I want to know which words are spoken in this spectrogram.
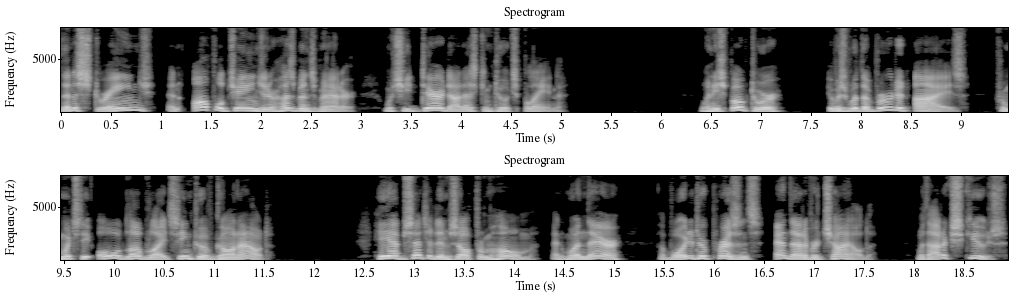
Then a strange and awful change in her husband's manner, which she dared not ask him to explain. When he spoke to her, it was with averted eyes, from which the old love light seemed to have gone out. He absented himself from home, and when there, avoided her presence and that of her child, without excuse.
